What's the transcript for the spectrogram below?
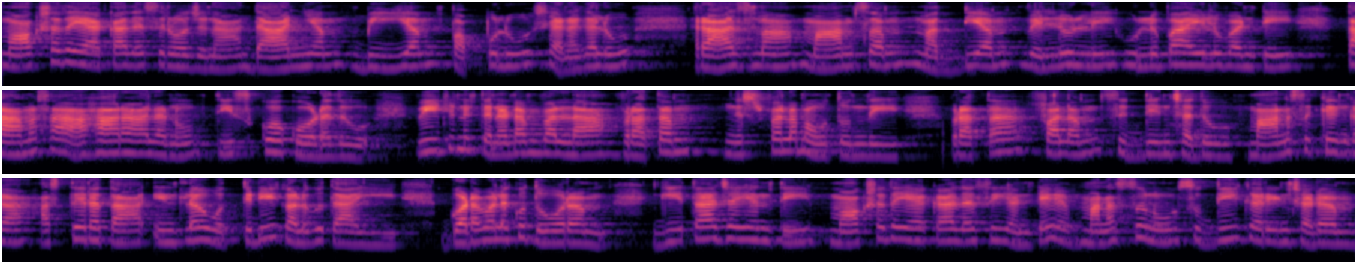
మోక్షద ఏకాదశి రోజున ధాన్యం బియ్యం పప్పులు శనగలు రాజ్మా మాంసం మద్యం వెల్లుల్లి ఉల్లిపాయలు వంటి తామస ఆహారాలను తీసుకోకూడదు. వీటిని తినడం వల్ల వ్రతం నిష్ఫలమవుతుంది. వ్రత ఫలం సిద్ధించదు. మానసికంగా అస్థిరత ఇంట్లో ఒత్తిడి కలుగుతాయి. గొడవలకు దూరం. గీతా జయంతి మోక్షద ఏకాదశి అంటే మనస్సును శుద్ధీకరించడం.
